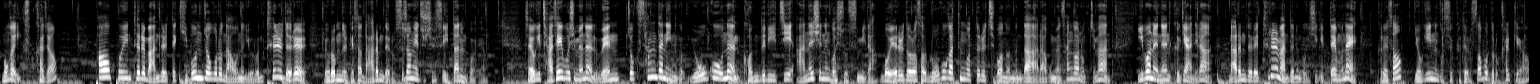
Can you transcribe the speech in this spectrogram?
뭔가 익숙하죠? 파워포인트를 만들 때 기본적으로 나오는 이런 틀들을 여러분들께서 나름대로 수정해 주실 수 있다는 거예요 자 여기 자세히 보시면은 왼쪽 상단에 있는 거 요거는 건드리지 않으시는 것이 좋습니다. 뭐 예를 들어서 로고 같은 것들을 집어넣는다 라고 하면 상관없지만 이번에는 그게 아니라 나름대로의 틀을 만드는 것이기 때문에 그래서 여기 있는 것을 그대로 써보도록 할게요.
